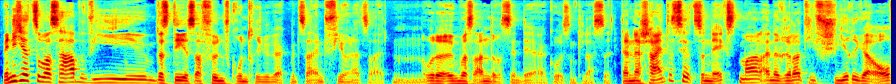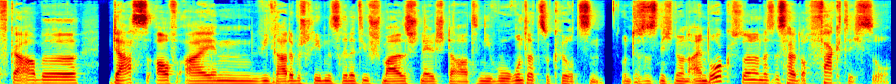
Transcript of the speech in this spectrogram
Wenn ich jetzt sowas habe wie das DSA 5 Grundregelwerk mit seinen 400 Seiten oder irgendwas anderes in der Größenklasse, dann erscheint es ja zunächst mal eine relativ schwierige Aufgabe, das auf ein, wie gerade beschriebenes, relativ schmales Schnellstartniveau runterzukürzen. Und das ist nicht nur ein Eindruck, sondern das ist halt auch faktisch so.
